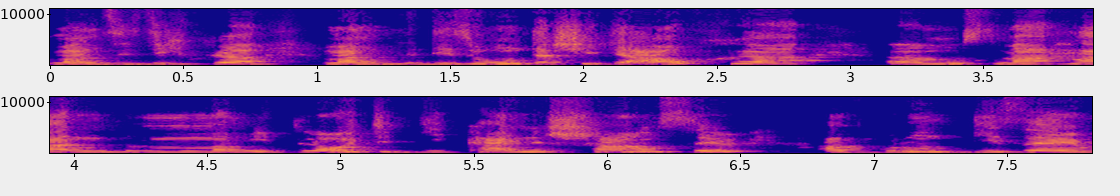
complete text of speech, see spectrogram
man sieht sich, äh, man diese Unterschiede auch äh, muss machen mit Leuten, die keine Chance aufgrund dieser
